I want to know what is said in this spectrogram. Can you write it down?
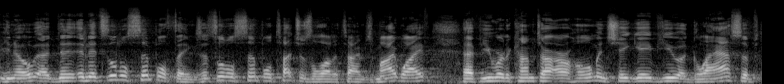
you know, uh, and it's little simple things. It's little simple touches a lot of times. My wife, if you were to come to our home and she gave you a glass of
